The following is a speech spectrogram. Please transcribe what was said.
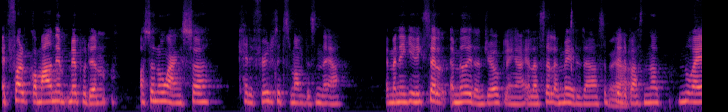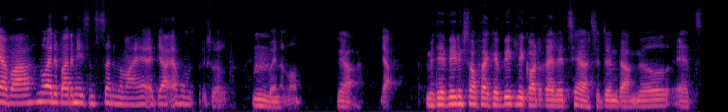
at folk går meget nemt med på den, og så nogle gange, så kan det føles lidt som om det sådan er, at man ikke, ikke selv er med i den joke længere, eller selv er med i det der, så bliver ja. det bare sådan, nu er jeg bare, nu er det bare det mest interessante for mig, at jeg er homoseksuel, mm. på en eller anden måde. Ja. Men det er virkelig så, for jeg kan virkelig godt relatere til den der med, at,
